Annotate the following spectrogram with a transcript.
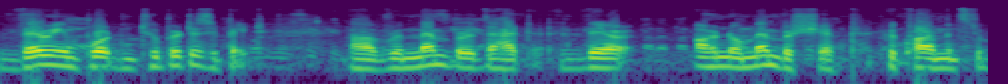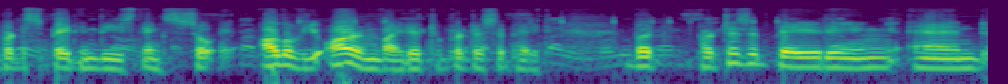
very important to participate. Uh, remember that there are no membership requirements to participate in these things, so all of you are invited to participate. But participating and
